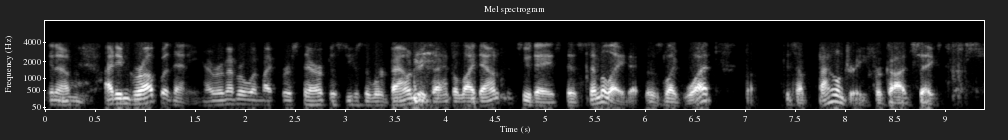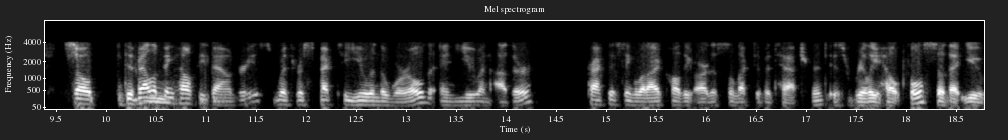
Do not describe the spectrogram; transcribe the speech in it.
You know, Mm. I didn't grow up with any. I remember when my first therapist used the word boundaries, I had to lie down for two days to assimilate it. It was like, what? It's a boundary, for God's sake. So, developing mm. healthy boundaries with respect to you and the world and you and other, practicing what I call the art of selective attachment is really helpful so that you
